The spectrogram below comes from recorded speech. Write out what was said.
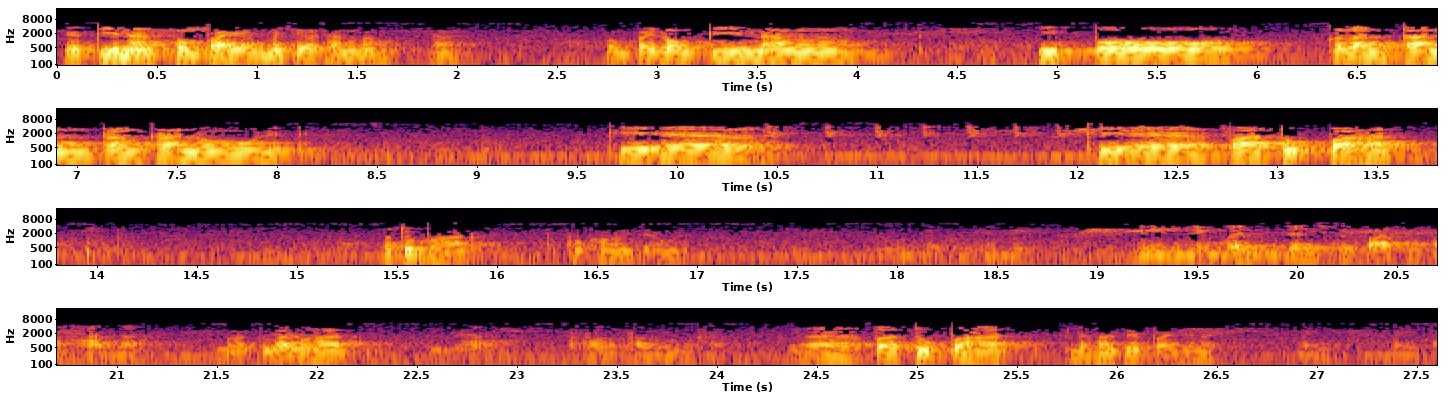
เอ้ปีนั้นผมไปไม่เจอท่านมั้งนะผมไปลงปีนังฮิปโปกลันตันตรังกาโนเนี่ย KL KL ปาตุปาหัดปาตุปาหัดพวกเขารู้จักไหมนี่นี่เหมือนเรื่องสปาทุประหารนะปาตุปาหัดครับเขาเขารู้กันเอ่อปาตุปาหัดแล้วท่านเคยไปใช่ไหมไม่ไม่ไป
